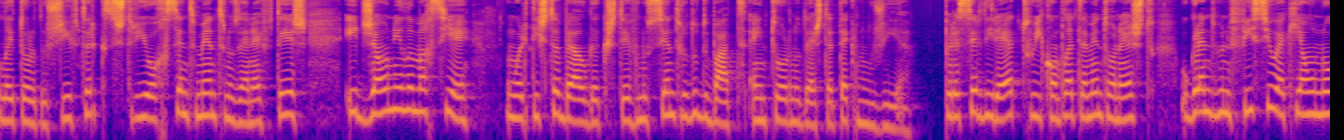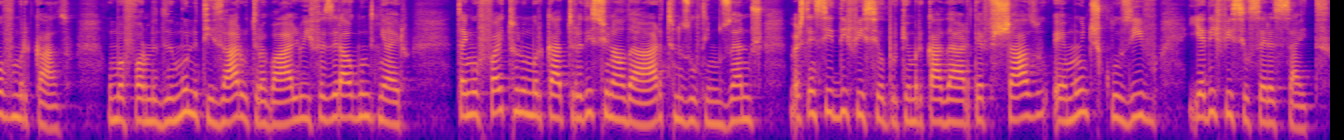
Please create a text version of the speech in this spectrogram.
leitor do Shifter, que se estreou recentemente nos NFTs, e Johnny Lemercier, um artista belga que esteve no centro do debate em torno desta tecnologia. Para ser direto e completamente honesto, o grande benefício é que é um novo mercado, uma forma de monetizar o trabalho e fazer algum dinheiro tenho feito no mercado tradicional da arte nos últimos anos, mas tem sido difícil porque o mercado da arte é fechado, é muito exclusivo e é difícil ser aceite,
